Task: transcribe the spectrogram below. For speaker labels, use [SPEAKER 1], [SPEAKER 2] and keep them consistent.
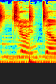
[SPEAKER 1] join the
